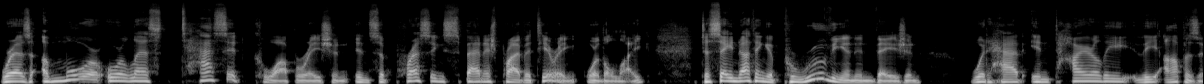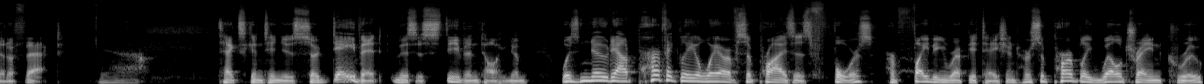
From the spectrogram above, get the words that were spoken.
whereas a more or less tacit cooperation in suppressing Spanish privateering or the like, to say nothing of Peruvian invasion, would have entirely the opposite effect. Yeah. Text continues Sir David, this is Stephen talking to him, was no doubt perfectly aware of Surprise's force, her fighting reputation, her superbly well trained crew,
